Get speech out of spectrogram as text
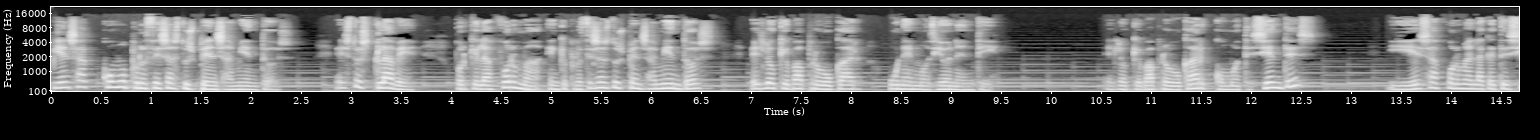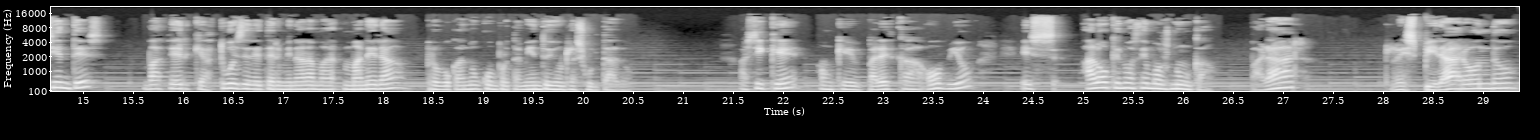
piensa cómo procesas tus pensamientos. Esto es clave porque la forma en que procesas tus pensamientos es lo que va a provocar una emoción en ti. Es lo que va a provocar cómo te sientes y esa forma en la que te sientes va a hacer que actúes de determinada manera provocando un comportamiento y un resultado. Así que, aunque parezca obvio, es algo que no hacemos nunca. Parar, respirar hondo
